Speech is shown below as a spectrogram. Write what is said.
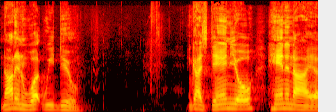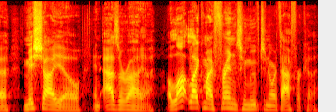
not in what we do. And guys, Daniel, Hananiah, Mishael, and Azariah, a lot like my friends who moved to North Africa.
